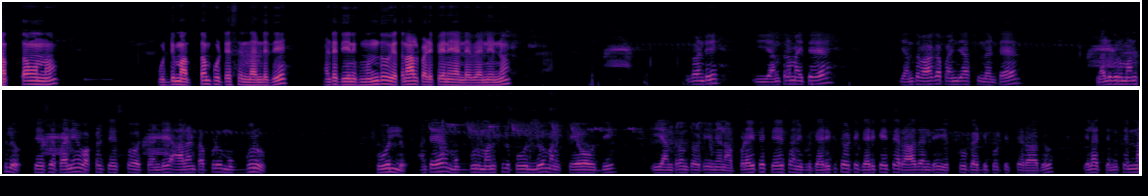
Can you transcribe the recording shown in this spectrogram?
మొత్తం ఉన్న. గుడ్డి మొత్తం పుట్టేసిందండి ఇది. అంటే దీనికి ముందు విత్తనాలు పడిపోయినాయండి అవన్నీ ఇదిగోండి ఈ యంత్రం అయితే ఎంత బాగా పనిచేస్తుందంటే నలుగురు మనుషులు చేసే పని ఒక్కరు చేసుకోవచ్చండి. అలాంటప్పుడు ముగ్గురు కూళ్ళు అంటే ముగ్గురు మనుషులు కూళ్ళు మనకు సేవ్ అవుద్ది. ఈ యంత్రంతో నేను అప్పుడైతే చేశాను. ఇప్పుడు గరికతోటి గరిక అయితే రాదండి. ఎక్కువ గడ్డి పుట్టిస్తే రాదు. ఇలా చిన్న చిన్న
